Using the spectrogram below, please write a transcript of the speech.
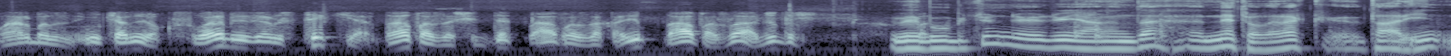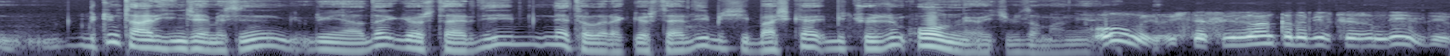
varmanın imkanı yok. Varabileceğimiz tek yer daha fazla şiddet, daha fazla kayıp, daha fazla acıdır. Ve bu bütün e, dünyanın da e, net olarak e, tarihin bütün tarih incelemesinin dünyada gösterdiği, net olarak gösterdiği bir şey. Başka bir çözüm olmuyor hiçbir zaman. Yani. Olmuyor. İşte Sri Lanka'da bir çözüm değildi.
